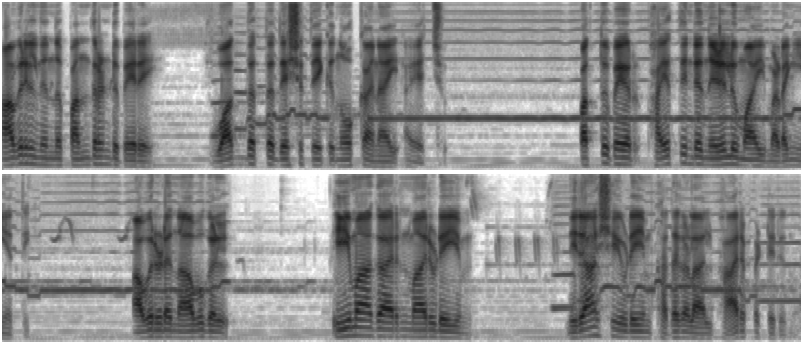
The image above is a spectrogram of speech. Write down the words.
അവരിൽ നിന്ന് പന്ത്രണ്ട് പേരെ വാഗ്ദത്ത ദേശത്തേക്ക് നോക്കാനായി അയച്ചു. പത്തുപേർ ഭയത്തിന്റെ നിഴലുമായി മടങ്ങിയെത്തി. അവരുടെ നാവുകൾ ഭീമാകാരന്മാരുടെയും നിരാശയുടെയും കഥകളാൽ ഭാരപ്പെട്ടിരുന്നു.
